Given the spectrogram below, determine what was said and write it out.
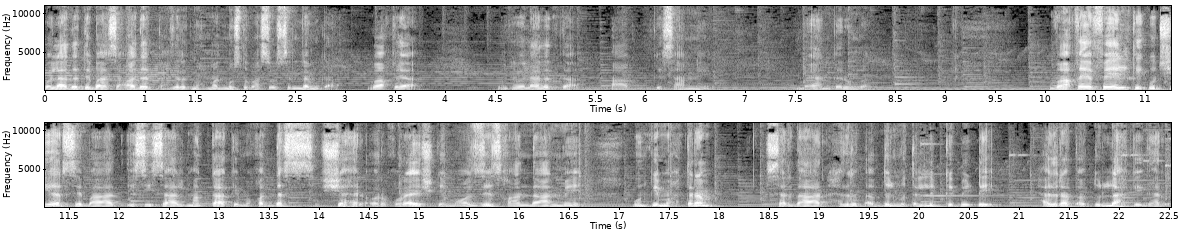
वलादत बासआदत हज़रत मोहम्मद मुस्तफ़ा वसल्लम का वाक़ उनकी वलादत का आपके सामने बयान करूँगा वाक़ फ़ैल के कुछ ही अरसे बाद इसी साल मक्का के मुक़दस शहर और क़ुरैश के मुआज़ ख़ानदान में उनके मोहतरम सरदार हज़रत अब्दुल मुतल्लिब के बेटे हज़रत अब्दुल्लाह के घर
